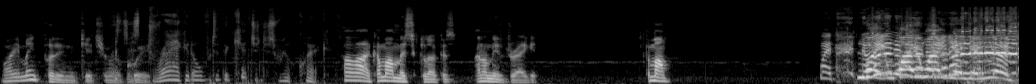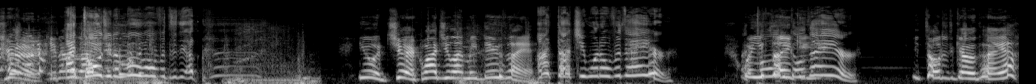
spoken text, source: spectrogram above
What do you mean put it in the kitchen real Let's just quick? drag it over to the kitchen just real quick. Come on, come on, Mr. Cluckers. I don't need to drag it. Come on. Wait, no, wait, no, no, wait, no, no, wait, no, yeah, no, yeah, no, you're a no, jerk. You know I that? told you to move over to the other. You a jerk. Why'd you let me do that? I thought you went over there. Where I you told you to go there. You told it to go there?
